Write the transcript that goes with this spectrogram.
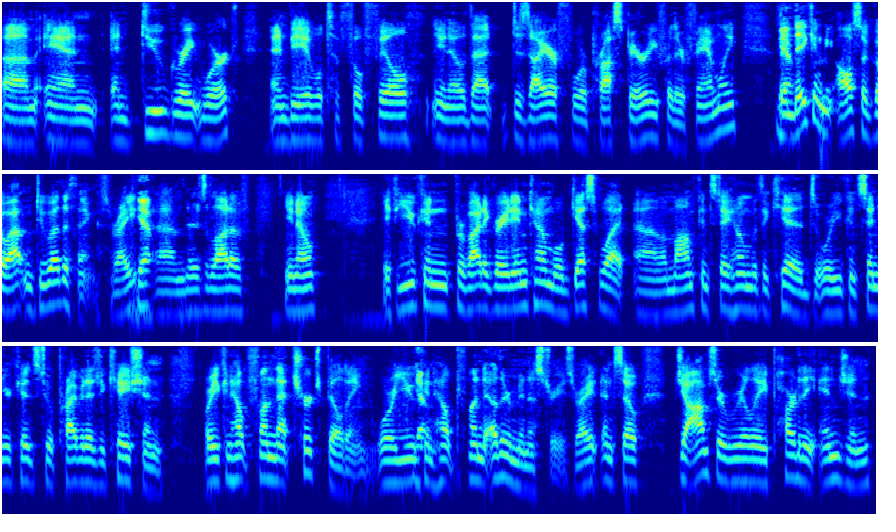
um, and and do great work and be able to fulfill you know that desire for prosperity for their family, then Yeah. they can also go out and do other things, right? Yeah. Um, there's a lot of you know. If you can provide a great income, well, guess what? Uh, a mom can stay home with the kids, or you can send your kids to a private education, or you can help fund that church building, or you Yep. can help fund other ministries, right? And so jobs are really part of the engine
